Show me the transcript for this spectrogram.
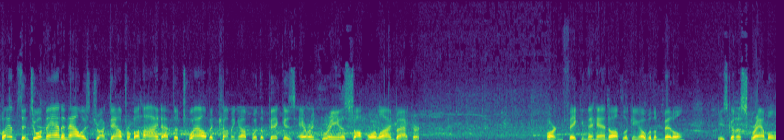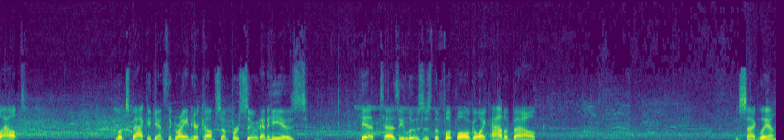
bumps into a man and now is drugged down from behind at the 12 and coming up with the pick is Aaron Green, a sophomore linebacker. Martin faking the handoff, looking over the middle. He's going to scramble out. Looks back against the grain. Here comes some pursuit, and he is hit as he loses the football going out of bounds. Saglia.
